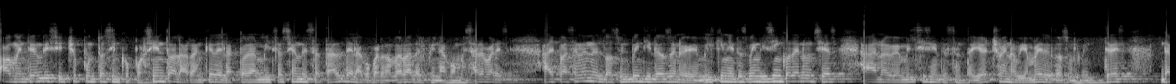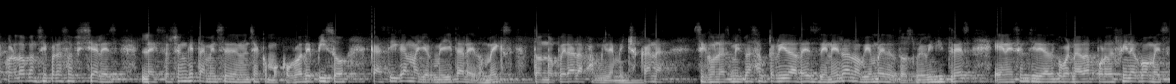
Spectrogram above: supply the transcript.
aumentó en 18.5% al arranque de la actual administración estatal de la gobernadora Delfina Gómez Álvarez, al pasar en el 2022 de 9.000 1.525 denuncias a 9.638 en noviembre de 2023. De acuerdo con cifras oficiales, la extorsión que también se denuncia como cobro de piso castiga en mayor medida a la Edomex, donde opera la familia michoacana. Según las mismas autoridades, de enero a noviembre de 2023, en esa entidad gobernada por Delfina Gómez,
